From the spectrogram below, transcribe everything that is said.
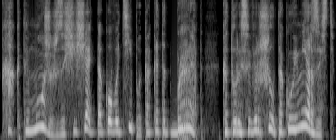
«Как ты можешь защищать такого типа, как этот Брэд, который совершил такую мерзость?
